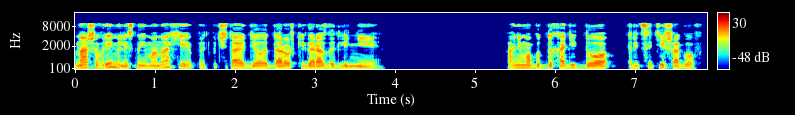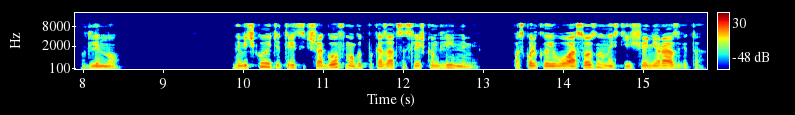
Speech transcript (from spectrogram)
в наше время лесные монахи предпочитают делать дорожки гораздо длиннее. Они могут доходить до 30 шагов в длину. Новичку эти 30 шагов могут показаться слишком длинными, поскольку его осознанность еще не развита.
